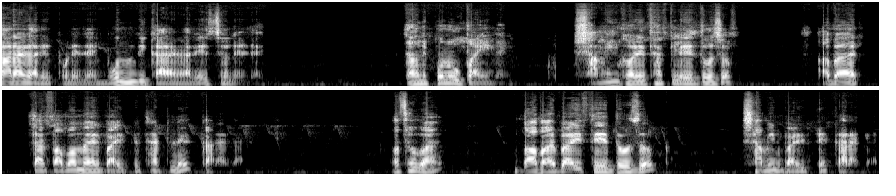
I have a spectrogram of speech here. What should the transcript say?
কারাগারে পড়ে যায়, বন্দি কারাগারে চলে যায়। তাহলে কোনো উপায় নাই। স্বামীর ঘরে থাকলে দোজক, আবার তার বাবা মায়ের বাড়িতে থাকলে কারাগার। অথবা বাবার বাড়িতে দোজক, স্বামীর বাড়িতে কারাগার।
